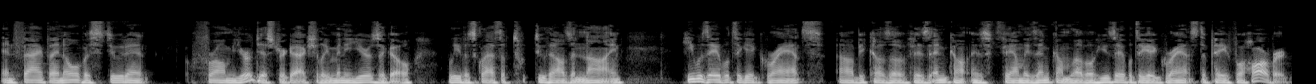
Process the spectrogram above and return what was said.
In fact, I know of a student from your district actually many years ago, I believe it's class of t- 2009, he was able to get grants uh, because of his income, his family's income level. He was able to get grants to pay for Harvard.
